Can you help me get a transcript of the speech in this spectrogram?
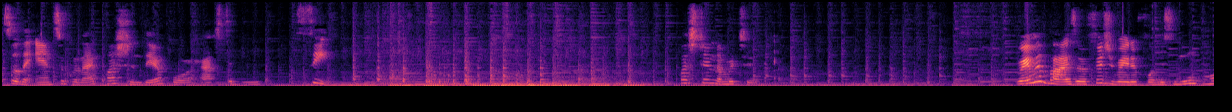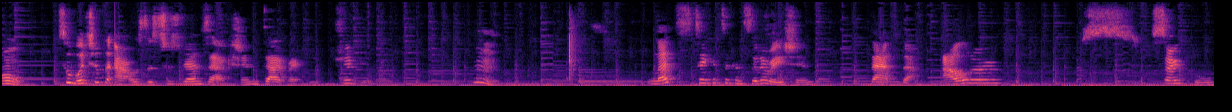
So the answer for that question therefore has to be C. Question number two. Raymond buys a refrigerator for his new home. To which of the arrows does this transaction directly contribute? Hmm. Let's take into consideration that the outer circle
